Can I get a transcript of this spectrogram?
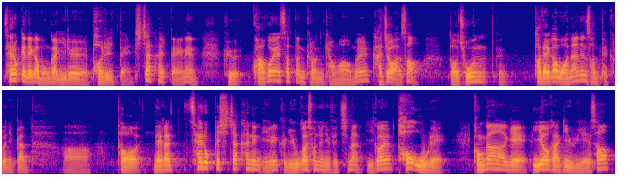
새롭게 내가 뭔가 일을 벌일 때 시작할 때에는 그 과거에 썼던 그런 경험을 가져와서 더 좋은 그, 더 내가 원하는 선택 그러니까 어, 더 내가 새롭게 시작하는 일 그게 요가 소년이 됐지만 이걸 더 오래 건강하게 이어가기 위해서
